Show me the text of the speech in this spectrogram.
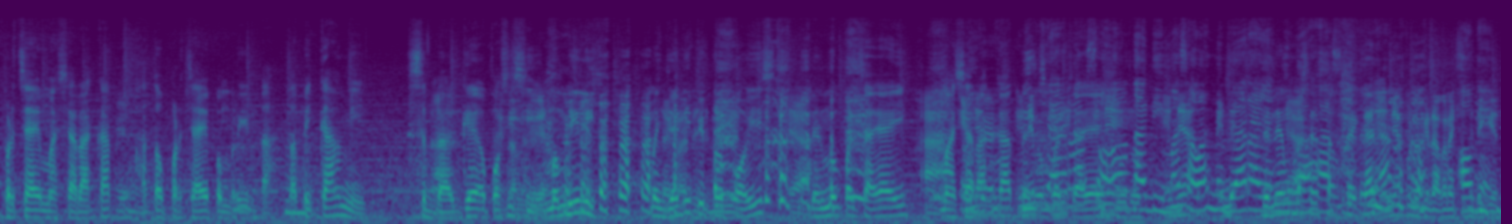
percaya masyarakat ya. atau percaya pemerintah. Hmm. Tapi kami sebagai nah, oposisi memilih menjadi people voice ya. dan mempercayai ah, masyarakat dan mempercayai soal tadi masalah negara yang dan yang saya sampaikan ini perlu kita koreksi sedikit.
